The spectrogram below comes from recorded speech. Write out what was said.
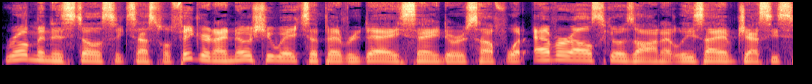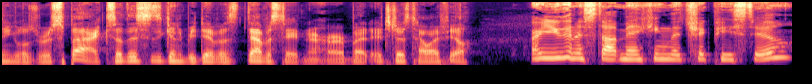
Roman is still a successful figure, and I know she wakes up every day saying to herself, "Whatever else goes on, at least I have Jesse Singal's respect." So this is going to be dev- devastating to her, but it's just how I feel. Are you going to stop making the chickpea stew?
